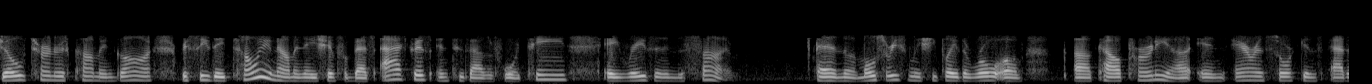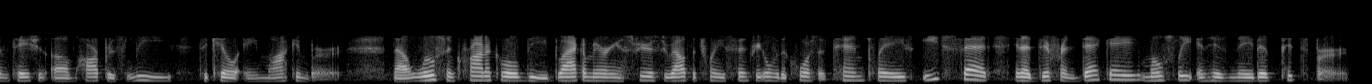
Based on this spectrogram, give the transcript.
Joe Turner's Come and Gone, received a Tony nomination for Best Actress in 2014, A Raisin in the Sun. And uh, most recently, she played the role of uh, Calpurnia in Aaron Sorkin's adaptation of Harper's Lee to Kill a Mockingbird. Now, Wilson chronicled the black American experience throughout the 20th century over the course of 10 plays, each set in a different decade, mostly in his native Pittsburgh.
